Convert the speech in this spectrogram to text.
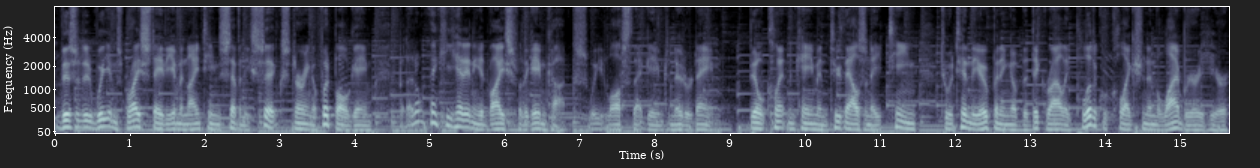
visited Williams-Brice Stadium in 1976 during a football game, but I don't think he had any advice for the Gamecocks. We lost that game to Notre Dame. Bill Clinton came in 2018 to attend the opening of the Dick Riley Political Collection in the library here.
